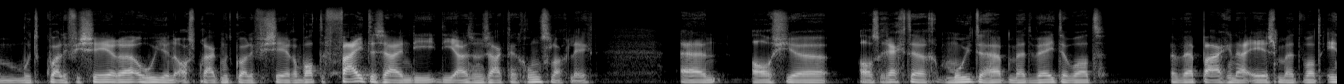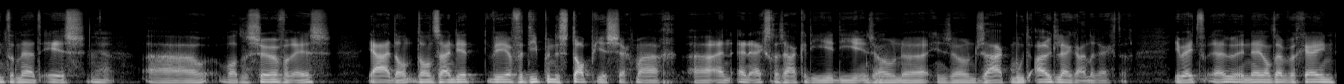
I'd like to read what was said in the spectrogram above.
moet kwalificeren, hoe je een afspraak moet kwalificeren, wat de feiten zijn die, die aan zo'n zaak ten grondslag ligt. En als je als rechter moeite hebt met weten wat een webpagina is, met wat internet is, ja. uh, wat een server is, ja, dan, dan zijn dit weer verdiepende stapjes, zeg maar. Uh, en, en extra zaken die je, die je in zo'n uh, in zo'n zaak moet uitleggen aan de rechter. Je weet, in Nederland hebben we geen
